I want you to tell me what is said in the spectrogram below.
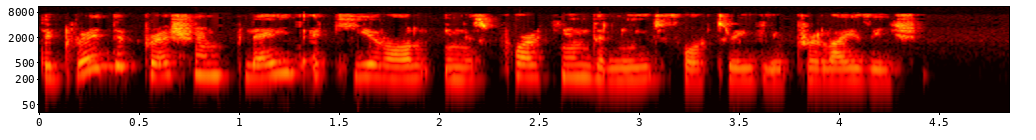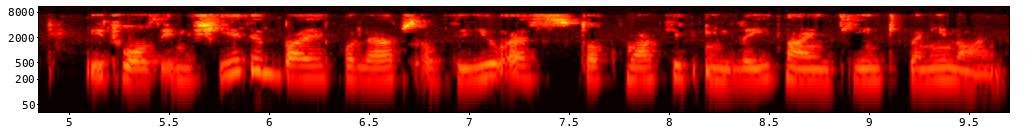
The Great Depression played a key role in sparking the need for trade liberalization. It was initiated by a collapse of the US stock market in late 1929.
